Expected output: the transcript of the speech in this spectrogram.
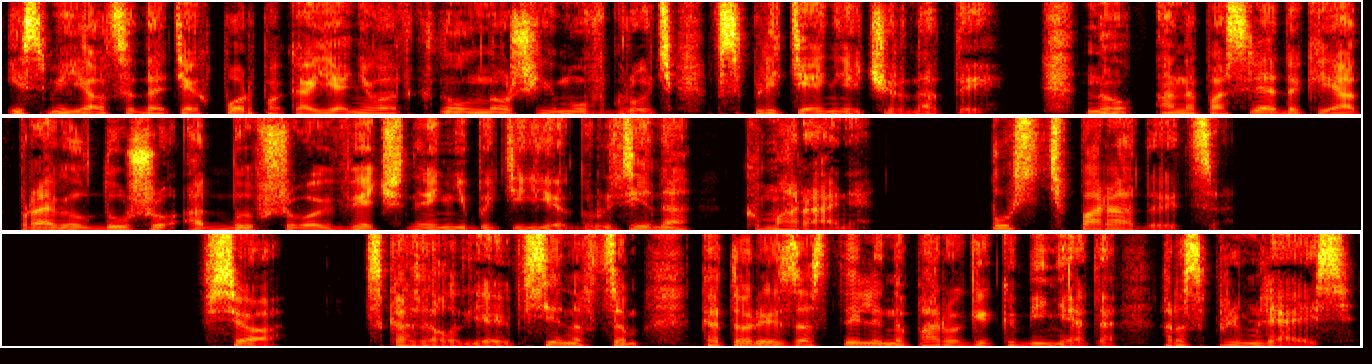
И смеялся до тех пор, пока я не воткнул нож ему в грудь, в сплетение черноты. Ну, а напоследок я отправил душу от бывшего в вечное небытие грузина к Маране. Пусть порадуется. «Все», — сказал я евсиновцам, которые застыли на пороге кабинета, распрямляясь.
